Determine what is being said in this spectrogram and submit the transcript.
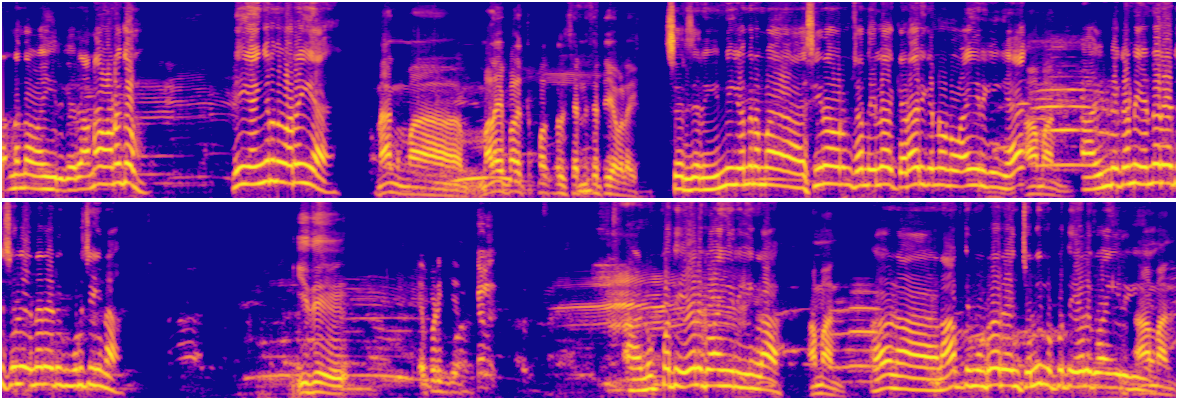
அண்ணன் தான் வாங்கியிருக்காரு. அண்ணா வணக்கம். நீங்க எங்க இருந்து வர்றீங்க? நாங்க ம- மலைப்பாளையத்து பக்கத்தில் சென்னை செட்டியாவளை. சரி சரி. இன்னைக்கு வந்து நம்ம சீனாபுரம் சந்தையில கிடாரி கண்ணு ஒண்ணு வாங்கியிருக்கீங்க. ஆமாங்க. ஆஹ் இந்த கண்ணு என்ன ரேட் சொல்லி என்ன ரேட்டுக்கு முடிச்சீங்கண்ணா? இது எப்படிங்க? முப்பத்தி ஏழுக்கு வாங்கியிருக்கீங்களா? ஆமாங்க. நான் நாற்பத்தி மூணு ரூபா ரேஞ்ச் சொல்லி முப்பத்தி ஏழுக்கு வாங்கியிருக்கீங்க. ஆமாங்க.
